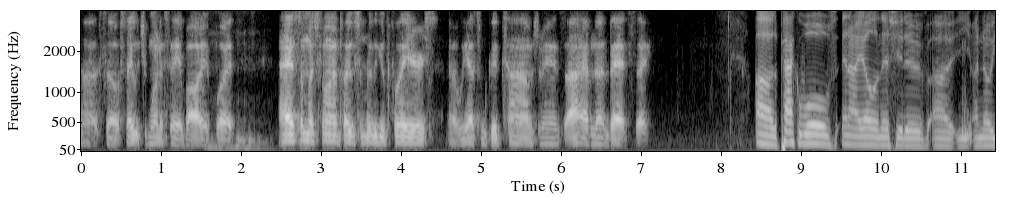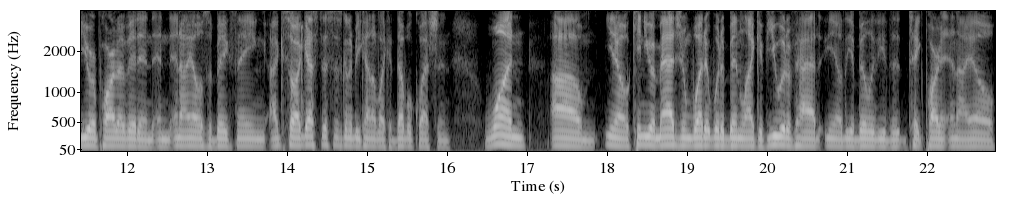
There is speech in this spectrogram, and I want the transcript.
Uh, so say what you want to say about it, but I had so much fun, played with some really good players. Uh, we had some good times, man. So I have nothing bad to say. Uh, the Pack of Wolves NIL initiative, uh, I know you're a part of it, and, and NIL is a big thing. I, so I guess this is going to be kind of like a double question. One, um, you know, can you imagine what it would have been like if you would have had, you know, the ability to take part in NIL?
